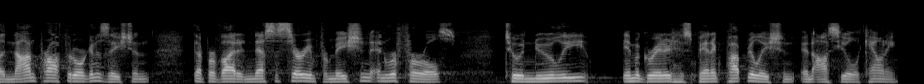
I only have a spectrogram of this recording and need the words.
nonprofit organization that provided necessary information and referrals to a newly immigrated Hispanic population in Osceola County.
